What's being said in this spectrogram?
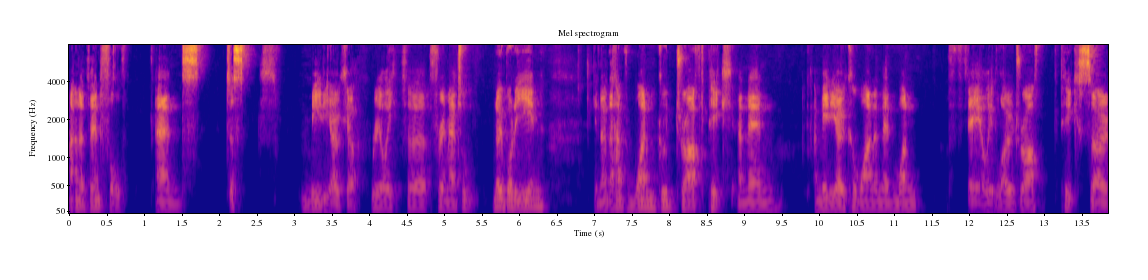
uneventful and just mediocre, really, for Fremantle. Nobody in. You know, they have one good draft pick and then a mediocre one and then one fairly low draft pick. So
